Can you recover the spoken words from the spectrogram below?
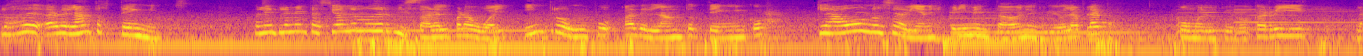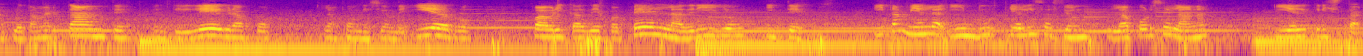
Los adelantos técnicos. Con la implementación de modernizar al Paraguay, introdujo adelanto técnico que aún no se habían experimentado en el Río de la Plata, como el ferrocarril, la flota mercante, el telégrafo, la fundición de hierro, fábricas de papel, ladrillo y tejos, y también la industrialización, la porcelana y el cristal.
